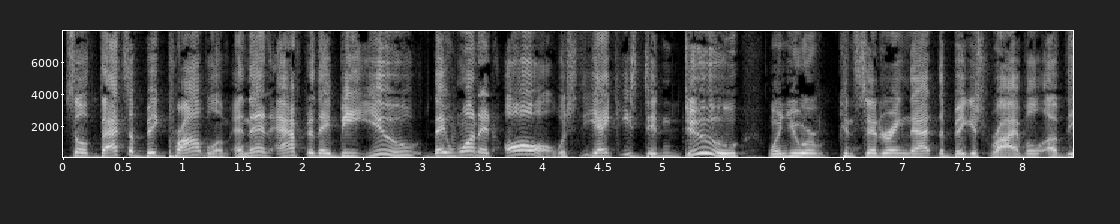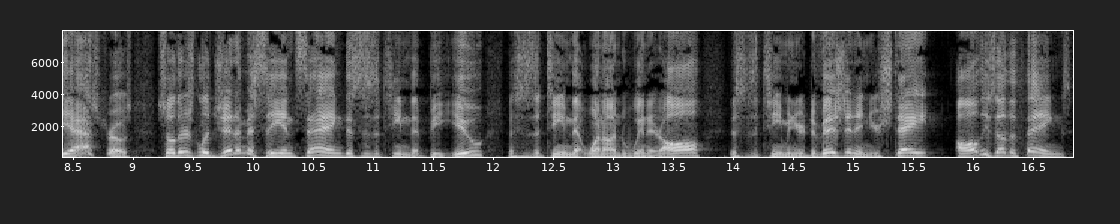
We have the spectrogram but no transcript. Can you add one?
So that's a big problem. And then after they beat you, they won it all, which the Yankees didn't do when you were considering that the biggest rival of the Astros. So there's legitimacy in saying this is a team that beat you. This is a team that went on to win it all. This is a team in your division, in your state, all these other things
